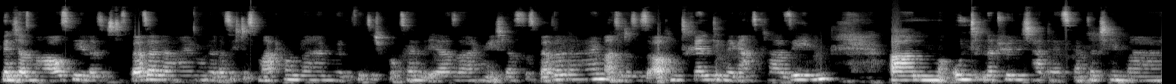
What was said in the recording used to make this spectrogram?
wenn ich aus dem Haus gehe, lasse ich das Börser daheim oder lasse ich das Smartphone daheim, würden 40 Prozent eher sagen, ich lasse das Börser daheim. Also das ist auch ein Trend, den wir ganz klar sehen. Ähm, und natürlich hat das ganze Thema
